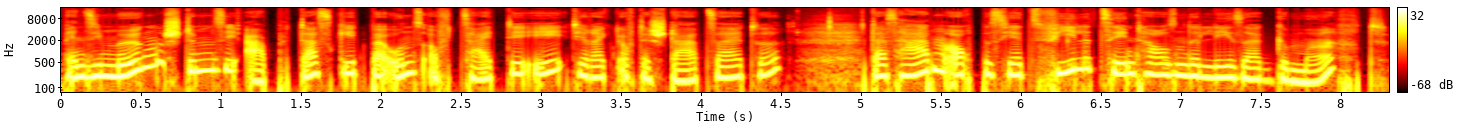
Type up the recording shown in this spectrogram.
Wenn Sie mögen, stimmen Sie ab. Das geht bei uns auf Zeit.de direkt auf der Startseite. Das haben auch bis jetzt viele Zehntausende Leser gemacht.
